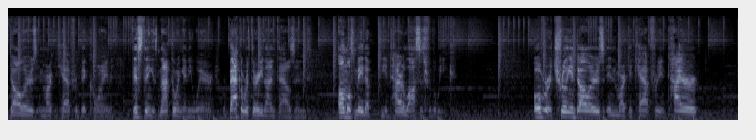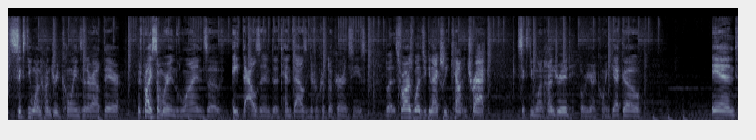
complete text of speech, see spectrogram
dollars in market cap for Bitcoin. This thing is not going anywhere. We're back over 39,000. Almost made up the entire losses for the week. Over a trillion dollars in market cap for the entire 6,100 coins that are out there. There's probably somewhere in the lines of 8,000 to 10,000 different cryptocurrencies. But as far as ones you can actually count and track, 6,100 over here at CoinGecko. And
